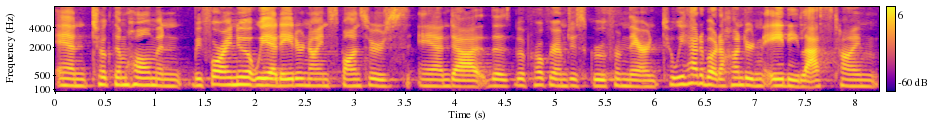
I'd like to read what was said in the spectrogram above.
and took them home. And before I knew it, we had eight or nine sponsors, and uh, the the program just grew from there until we had about 180 last time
